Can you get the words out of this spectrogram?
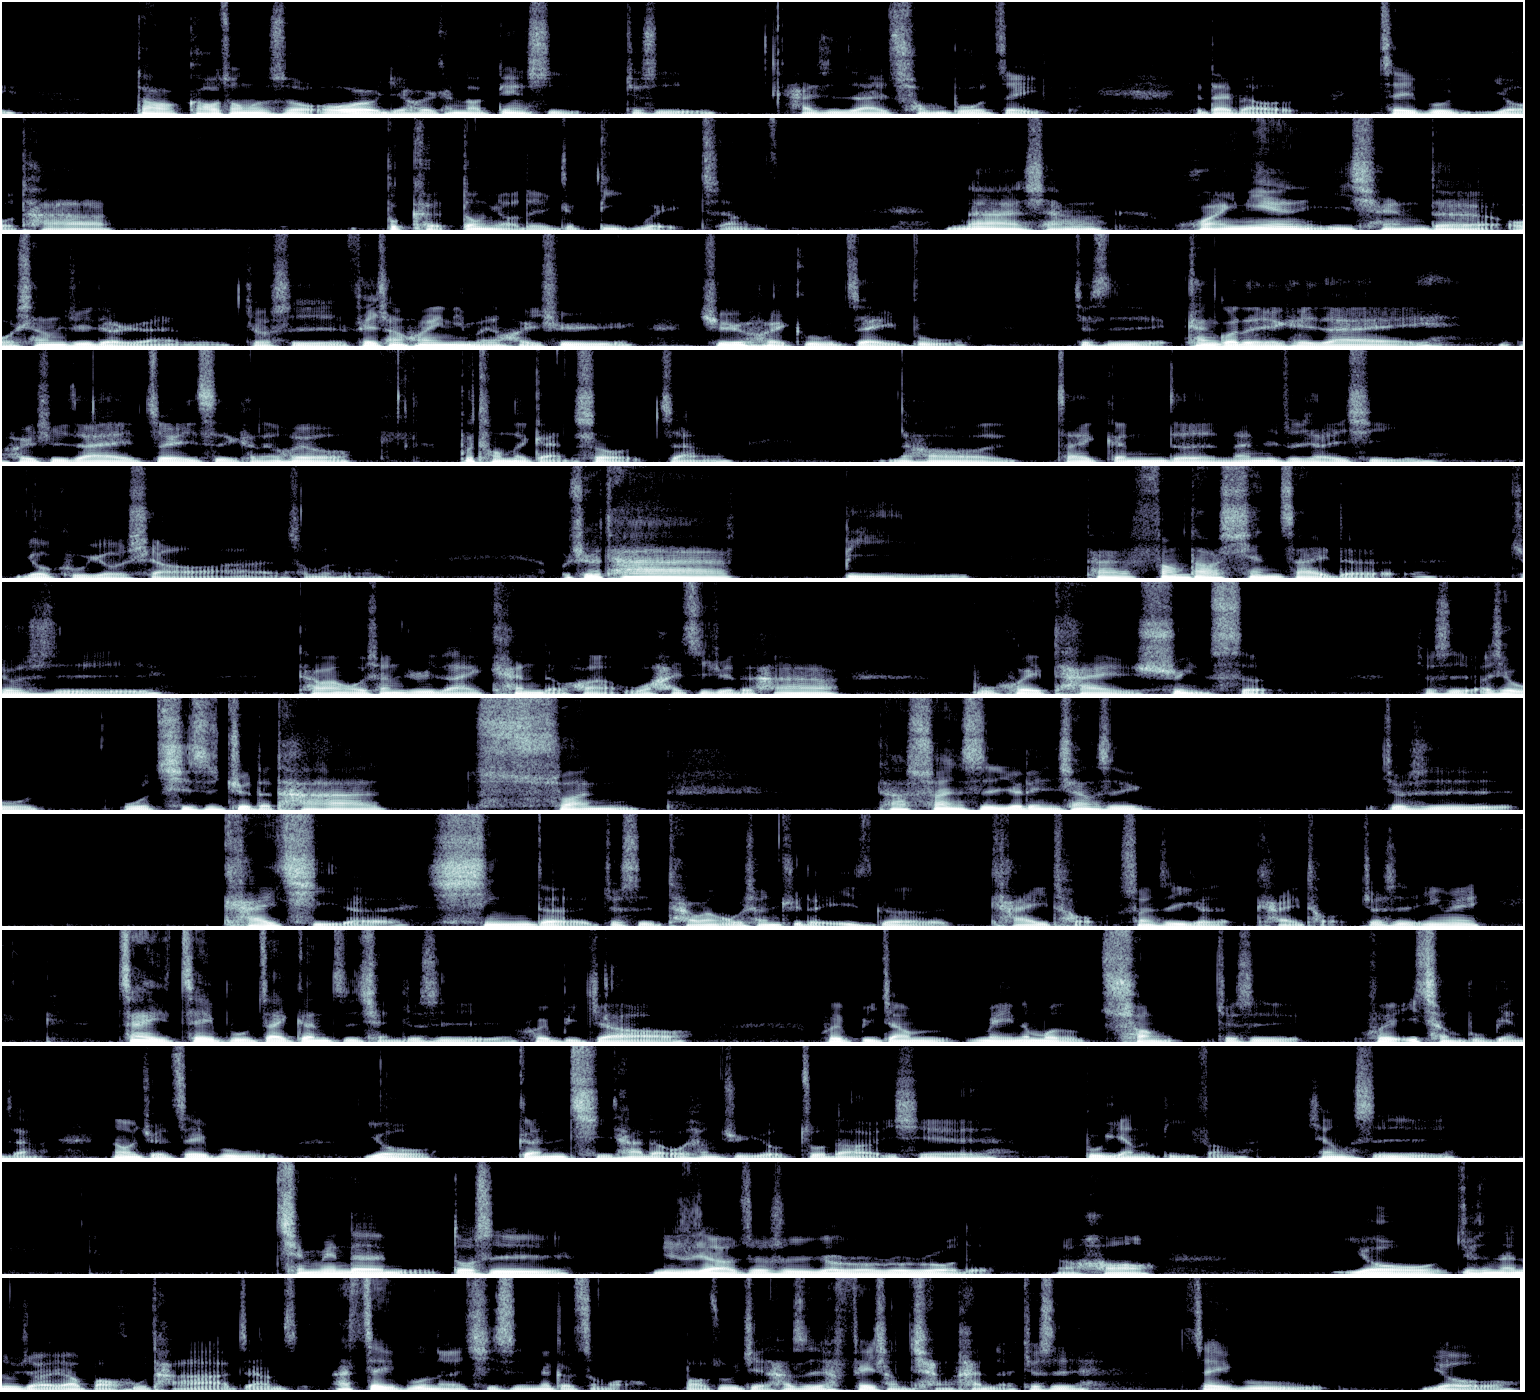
到高中的时候，偶尔也会看到电视，就是还是在重播这个，就代表这一部有它不可动摇的一个地位，这样子。那想。怀念以前的偶像剧的人，就是非常欢迎你们回去去回顾这一部，就是看过的也可以再回去再追一次，可能会有不同的感受。这样，然后再跟着男女主角一起又哭又笑啊，什么什么的。我觉得他比他放到现在的就是台湾偶像剧来看的话，我还是觉得他不会太逊色。就是，而且我我其实觉得他算。它算是有点像是，就是开启了新的，就是台湾偶像剧的一个开头，算是一个开头。就是因为在这一部在更之前，就是会比较会比较没那么创，就是会一成不变这样。那我觉得这一部有跟其他的偶像剧有做到一些不一样的地方，像是前面的都是。女主角就是柔柔弱弱的，然后有就是男主角要保护她这样子。那这一部呢，其实那个什么宝珠姐她是非常强悍的，就是这一部有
